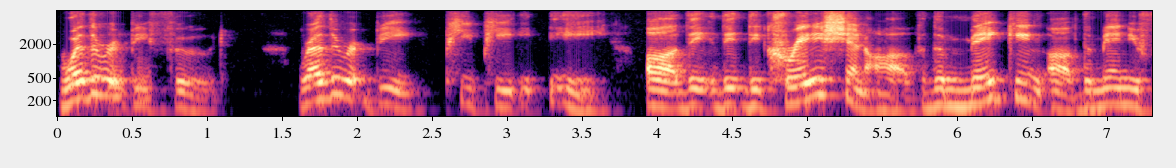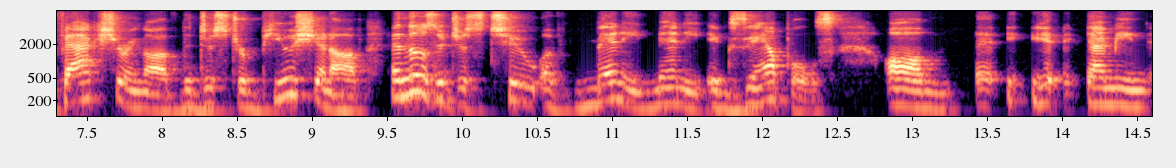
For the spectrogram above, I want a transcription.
whether it be food, whether it be PPE, uh, the, the, the creation of, the making of, the manufacturing of, the distribution of, and those are just two of many, many examples. Um, I mean,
